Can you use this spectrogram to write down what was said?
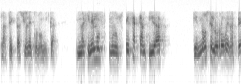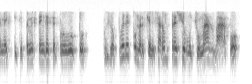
la afectación económica. Imaginemos esa cantidad que no se lo roben a Pemex y que Pemex tenga ese producto pues lo puede comercializar a un precio mucho más bajo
